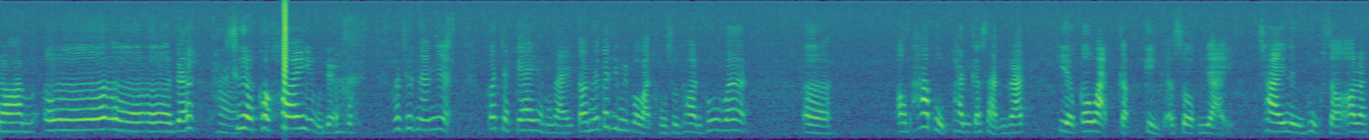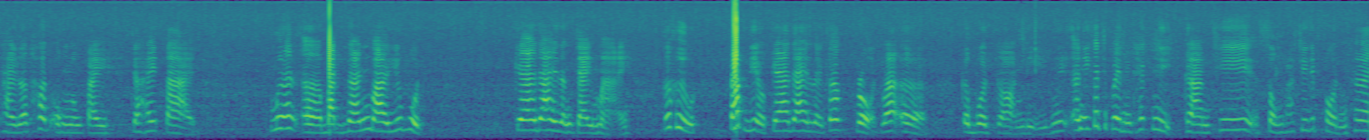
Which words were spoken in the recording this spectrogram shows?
รามเออเออเออจะค่ะเชือกค่อยๆอยู่เนี่ยเพราะฉะนั้นเนี่ยก็จะแก้อย่างไร ตอนนั้นก็จะมีประวัติของสุนทรภู่ว่าเออเอาผ้าผูกพันกสันรัดเกี่ยวกวัดกับกิ่งอโศกใหญ่ ชายหนึ่งผูกสออรไทยแล้วทอดองค์ลงไปจะให้ตาย เมื่อเออบัดนั้นวายุบุตรแก้ได้ดังใจหมาย ก็คือแป๊บเดียวแก้ได้เลยก็โปรดว่าเออกระบวนการดีนี่อันนี้ก็จะเป็นเทคนิคการที่ทรงพระชิติพลให้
